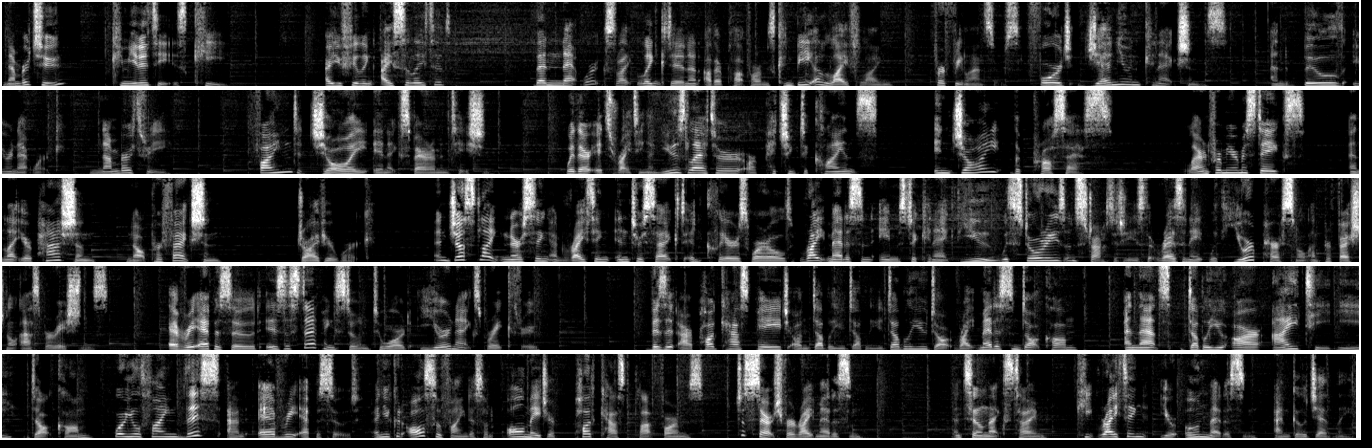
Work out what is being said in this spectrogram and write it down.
Number two, community is key. Are you feeling isolated? Then networks like LinkedIn and other platforms can be a lifeline for freelancers. Forge genuine connections and build your network. Number three, find joy in experimentation. Whether it's writing a newsletter or pitching to clients, enjoy the process. Learn from your mistakes and let your passion, not perfection, drive your work. And just like nursing and writing intersect in Claire's world, Write Medicine aims to connect you with stories and strategies that resonate with your personal and professional aspirations. Every episode is a stepping stone toward your next breakthrough. Visit our podcast page on www.writemedicine.com, and that's W R I T E.com where you'll find this and every episode. And you could also find us on all major podcast platforms. Just search for Write Medicine. Until next time, keep writing your own medicine and go gently.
